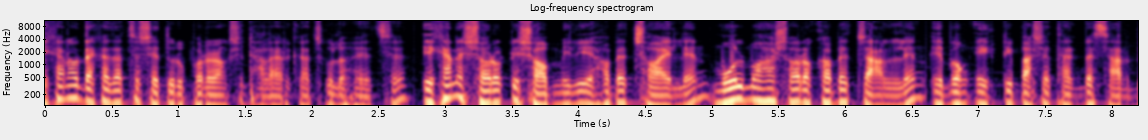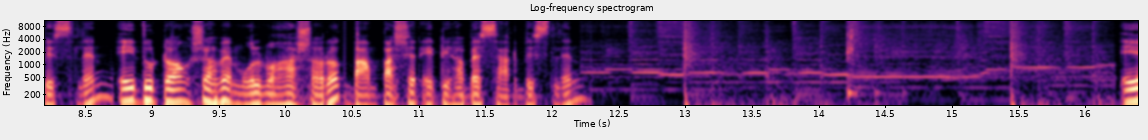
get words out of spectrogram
এখানেও দেখা যাচ্ছে সেতুর উপরের অংশে ঢালাইয়ের কাজগুলো হয়েছে। এখানে সড়কটি সব মিলিয়ে হবে ছয় লেন, মূল মহাসড়ক হবে চার লেন এবং একটি পাশে থাকবে সার্ভিস লেন। এই দুটো অংশ হবে মূল মহাসড়ক, বাম পাশের এটি হবে সার্ভিস লেন। এই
